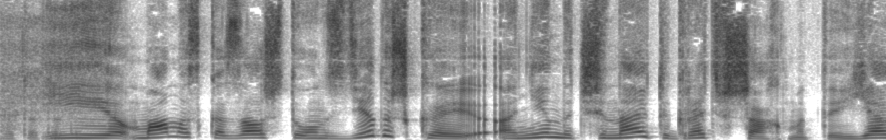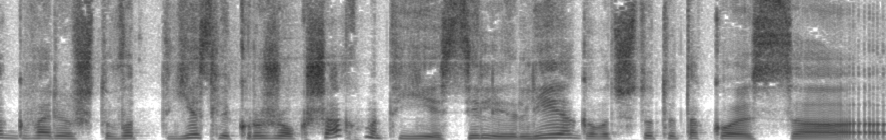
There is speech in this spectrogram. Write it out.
Вот и да. мама сказала, что он с дедушкой, они начинают играть в шахматы. И я говорю, что вот если кружок шахмат есть, или лего, вот что-то такое с э,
